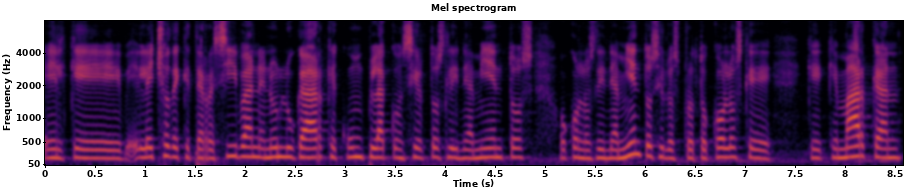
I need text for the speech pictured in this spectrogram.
el que el hecho de que te reciban en un lugar que cumpla con ciertos lineamientos o con los lineamientos y los protocolos que, que, que marcan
